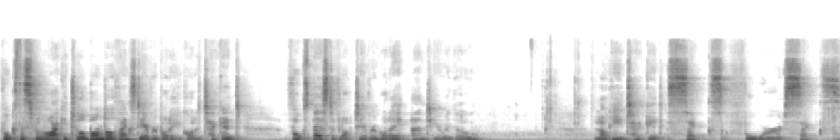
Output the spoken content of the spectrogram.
Folks, this is from the Wacky Tool Bundle. Thanks to everybody who got a ticket. Folks, best of luck to everybody, and here we go. Lucky ticket 646.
